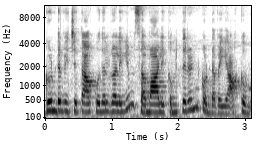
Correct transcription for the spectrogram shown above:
குண்டுவீச்சு தாக்குதல்களையும் சமாளிக்கும் திறன் கொண்டவையாகும்.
